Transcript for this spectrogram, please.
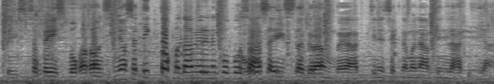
Facebook. sa Facebook accounts nyo. Sa TikTok, madami rin nagpo-post Oo, sa, sa. Instagram. Kaya chinecheck naman natin lahat yan.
